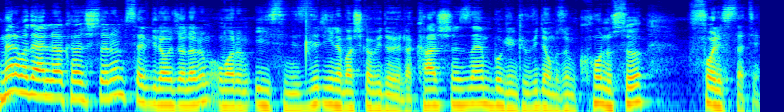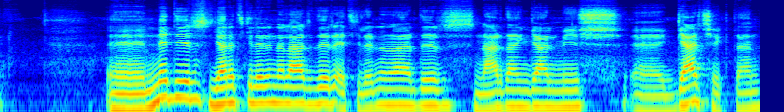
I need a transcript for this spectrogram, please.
Merhaba değerli arkadaşlarım, sevgili hocalarım. Umarım iyisinizdir. Yine başka videoyla karşınızdayım. Bugünkü videomuzun konusu folistatin. Ee, nedir? Yan etkileri nelerdir? Etkileri nelerdir? Nereden gelmiş? Ee, gerçekten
